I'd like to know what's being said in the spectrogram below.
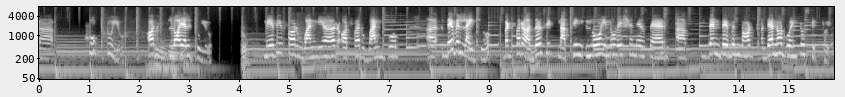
uh, hooked to you or Mhm. loyal to you. True. Maybe for one year or for one book, uh, they will like you but for others if nothing no innovation is there uh, then they will not they are not going to stick to you.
